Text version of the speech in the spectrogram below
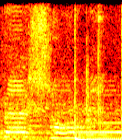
abraço.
